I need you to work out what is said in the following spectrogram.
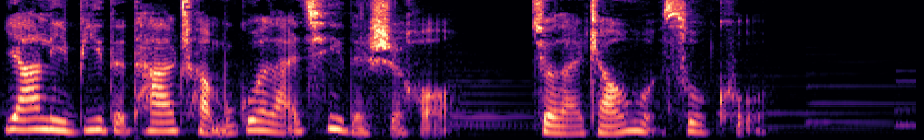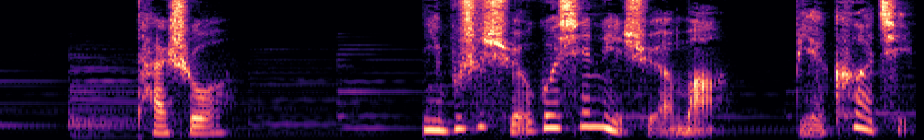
压力逼得他喘不过来气的时候，就来找我诉苦。他说：“你不是学过心理学吗？别客气，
